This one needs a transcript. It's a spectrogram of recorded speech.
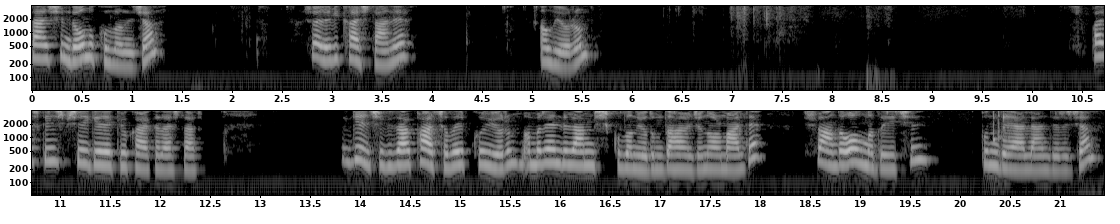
Ben şimdi onu kullanacağım. Şöyle birkaç tane alıyorum. Başka hiçbir şey gerek yok arkadaşlar. Gelişi güzel parçalayıp koyuyorum. Ama rendelenmiş kullanıyordum daha önce normalde. Şu anda olmadığı için bunu değerlendireceğim.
